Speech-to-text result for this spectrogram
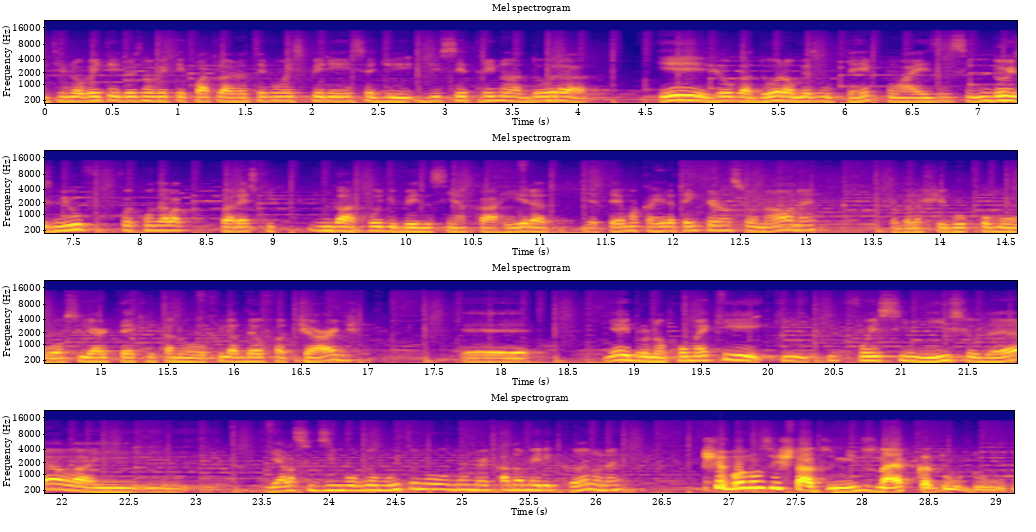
entre 92 e 94 ela já teve uma experiência de, de ser treinadora e jogadora ao mesmo tempo, mas assim, em 2000 foi quando ela parece que engatou de vez assim a carreira e até uma carreira até internacional, né? Quando ela chegou como auxiliar técnica no Philadelphia Charge. É... E aí, Bruno, como é que, que, que foi esse início dela e, e, e ela se desenvolveu muito no, no mercado americano, né? Chegou nos Estados Unidos na época do, do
